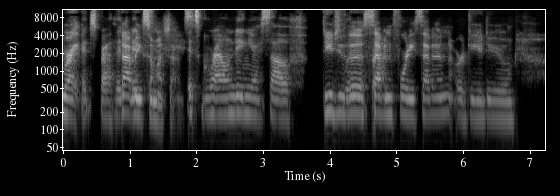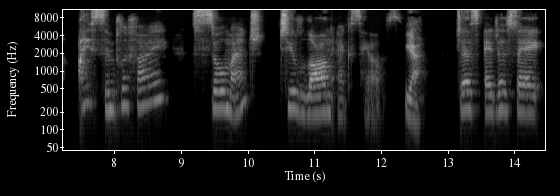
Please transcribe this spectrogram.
Right. It's breath. It- that makes so much sense. It's grounding yourself. do you do the the 747 or do you do I simplify so much to long exhales. yeah. Just I just say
